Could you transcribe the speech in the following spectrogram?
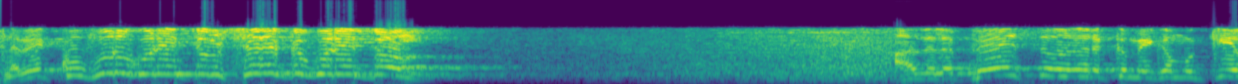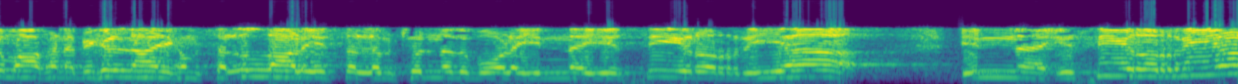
எனவே குஃபுரு குறித்தும் சிறுக்கு குறித்தும் அதுல பேசுவதற்கு மிக முக்கியமாக நபிகள் நாயகம் சல்லல்லா அலி செல்லம் சொன்னது போல இன்ன எசீரர் ரியா இன்ன எசீரர் ரியா.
